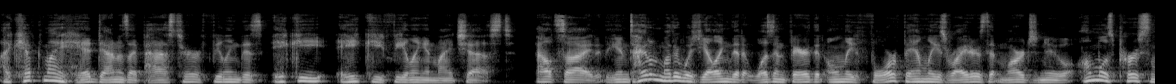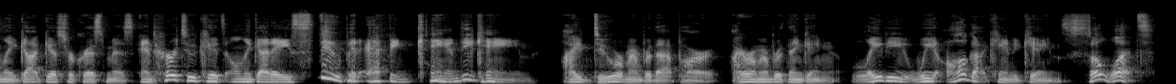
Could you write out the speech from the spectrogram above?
I kept my head down as I passed her, feeling this icky, achy feeling in my chest. Outside, the entitled mother was yelling that it wasn't fair that only four families' writers that Marge knew almost personally got gifts for Christmas, and her two kids only got a stupid effing candy cane. I do remember that part. I remember thinking, Lady, we all got candy canes, so what?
